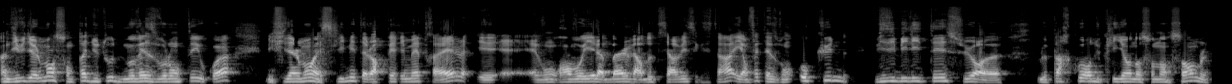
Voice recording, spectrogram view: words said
individuellement sont pas du tout de mauvaise volonté ou quoi, mais finalement elles se limitent à leur périmètre à elles et elles vont renvoyer la balle vers d'autres services, etc. Et en fait elles ont aucune visibilité sur euh, le parcours du client dans son ensemble.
